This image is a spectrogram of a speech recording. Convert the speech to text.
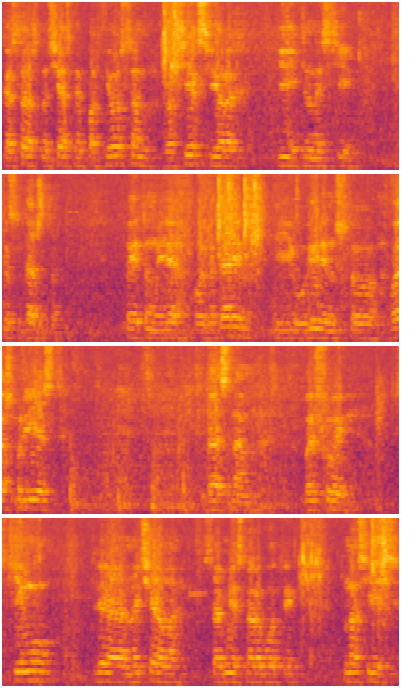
государственно-частным партнерством во всех сферах деятельности государства. Поэтому я благодарен и уверен, что ваш приезд даст нам большой стимул для начала совместной работы. У нас есть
